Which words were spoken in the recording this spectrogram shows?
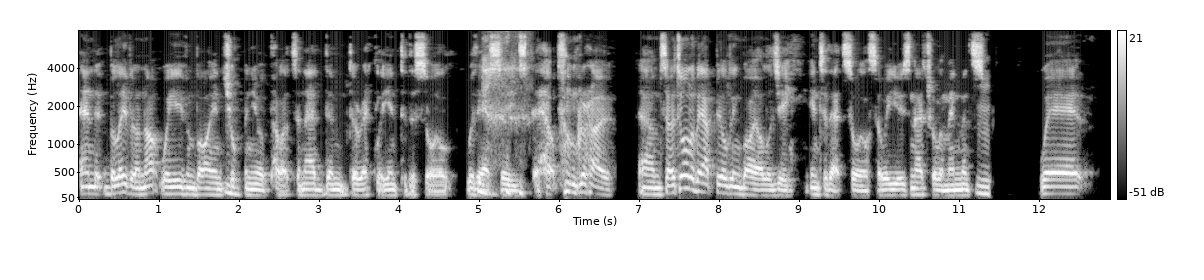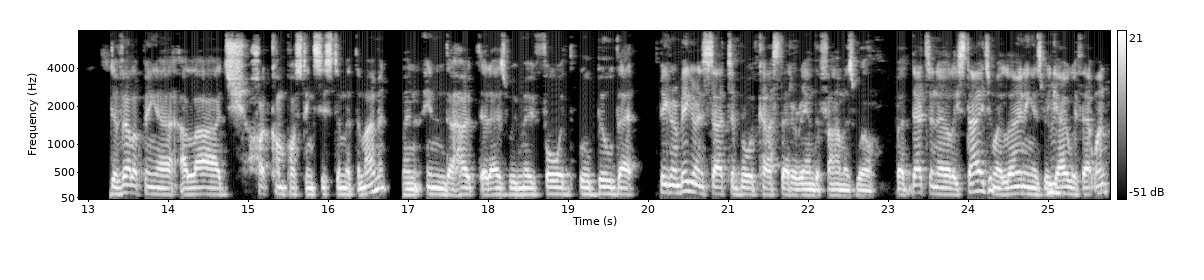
And believe it or not, we even buy in chook hmm. manure pellets and add them directly into the soil with our seeds to help them grow. Um, so it's all about building biology into that soil. So we use natural amendments. Mm. We're developing a, a, large hot composting system at the moment, and in the hope that as we move forward, we'll build that bigger and bigger and start to broadcast that around the farm as well. But that's an early stage, and we're learning as we mm. go with that one.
